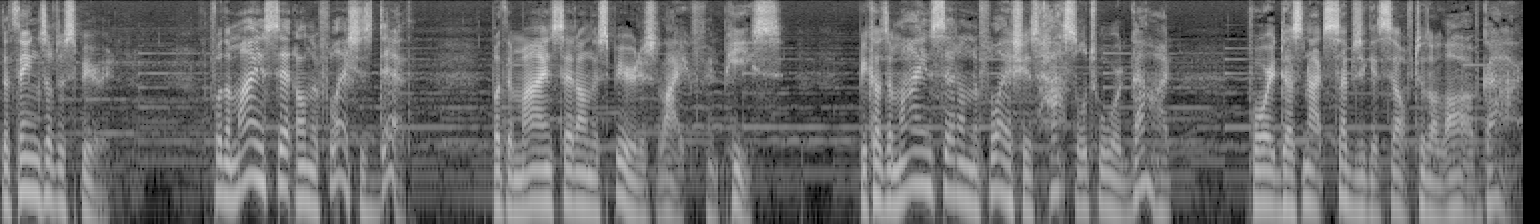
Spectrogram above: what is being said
the things of the Spirit. For the mind set on the flesh is death, but the mind set on the Spirit is life and peace. Because the mind set on the flesh is hostile toward God, for it does not subject itself to the law of God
